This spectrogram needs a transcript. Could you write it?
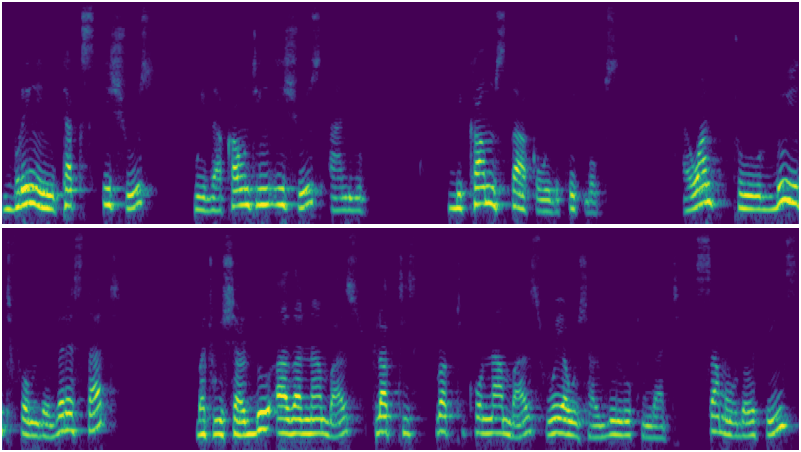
bringing tax issues with accounting issues and you become stuck with quickbooks. I want to do it from the very start but we shall do other numbers practice practical numbers where we shall be looking at some of those things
